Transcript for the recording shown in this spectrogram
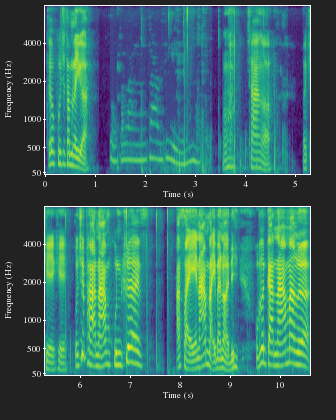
เจ้าคุณจะทำอะไรอยู่อะผมกำลังสร้างที่อยู่นี่นะอ๋อช่างเหรอ โอเคโอเค คุณช่วยพาน้ำคุณช่วย อาศัยน้ำไหลมาหน่อยดิ ผมต้องการน้ำมากเลยอะ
